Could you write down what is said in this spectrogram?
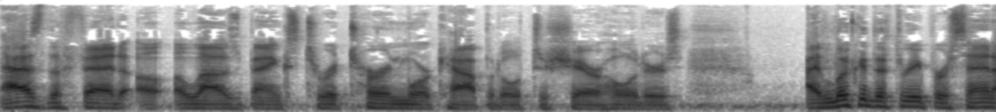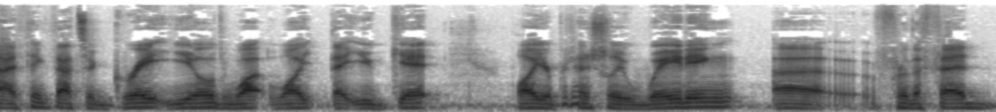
as the Fed allows banks to return more capital to shareholders, I look at the 3%. I think that's a great yield what, what, that you get while you're potentially waiting uh, for the Fed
